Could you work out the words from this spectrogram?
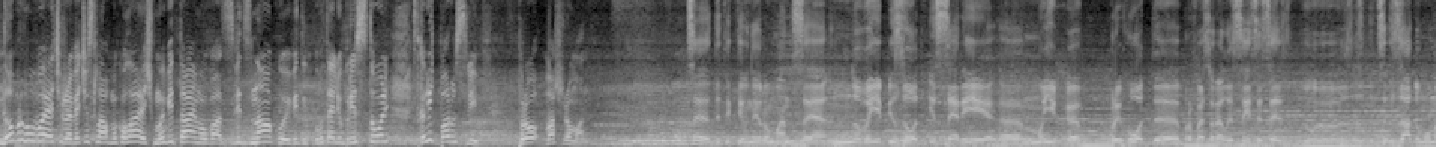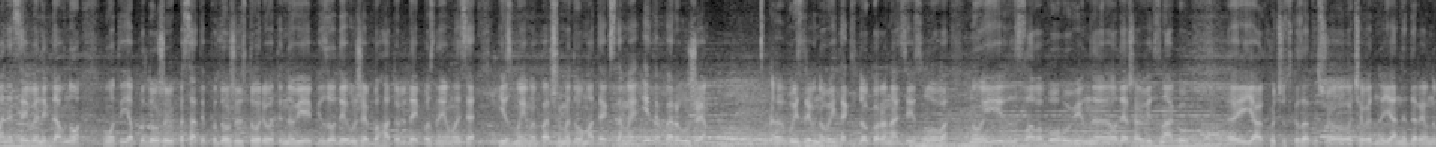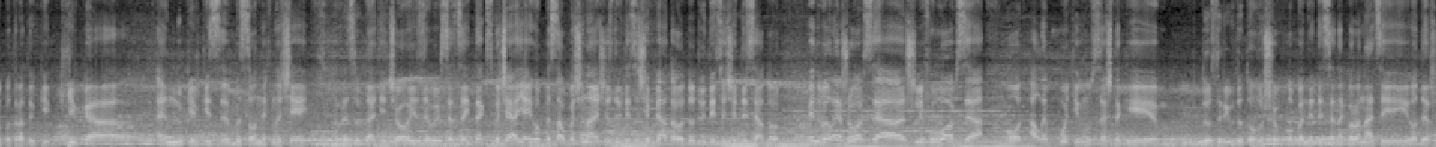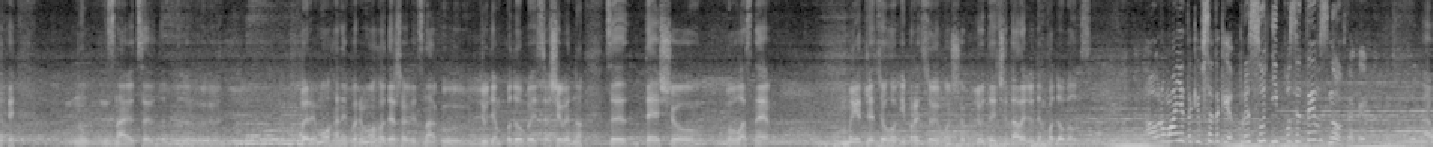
Доброго вечора, В'ячеслав Миколаївич. Ми вітаємо вас з відзнакою від готелю Брістоль. Скажіть пару слів про ваш роман. Це детективний роман, це новий епізод із серії е, моїх е, пригод е, професора Лисиці. Це, е, задум у мене цей виник давно. От я продовжую писати, продовжую створювати нові епізоди. Уже багато людей познайомилися із моїми першими двома текстами, і тепер уже визрів новий текст до коронації слова. Ну і слава Богу, він е, одержав відзнаку. Е, Я хочу сказати, що очевидно я не даремно потратив кілька енну кількість безсонних ночей, в результаті чого і з'явився цей текст. Хоча я його писав починаючи з 2005 до 2010. Він вилежувався, шліфувався, от, але потім все ж таки дозрів до того, щоб опинитися на коронації і одержати. Ну, не знаю, це е, перемога, не перемога, одержав відзнаку. Людям подобається. Очевидно, це те, що власне ми для цього і працюємо, щоб люди читали, людям подобалось. А у романі таки все-таки присутній позитив знов таки.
